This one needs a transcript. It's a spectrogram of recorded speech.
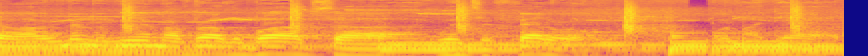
and my brother Bob's uh, went to Federal with my dad.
